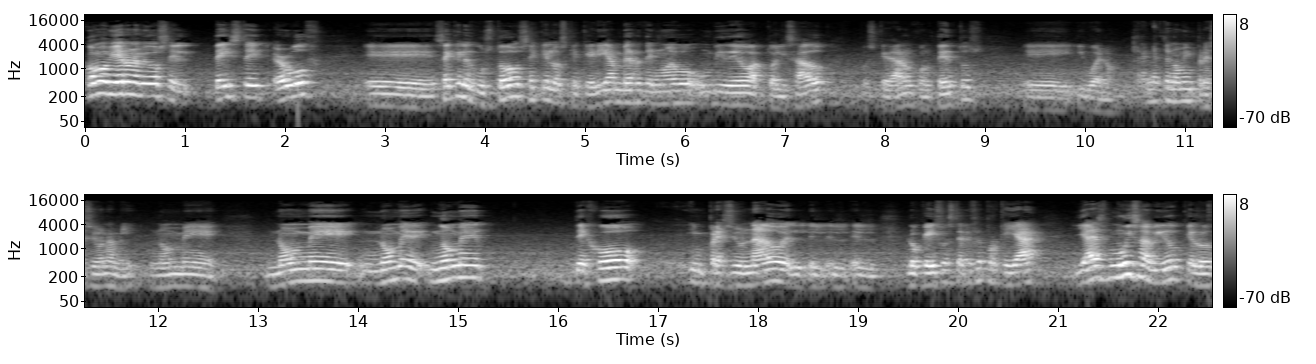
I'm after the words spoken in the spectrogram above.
¿Cómo vieron amigos el Daystate Airwolf? Eh, sé que les gustó, sé que los que querían ver de nuevo un video actualizado, pues quedaron contentos. Eh, y bueno, realmente no me impresiona a mí, no me, no me, no me, no me dejó impresionado lo que hizo este rifle porque ya, ya es muy sabido que los,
